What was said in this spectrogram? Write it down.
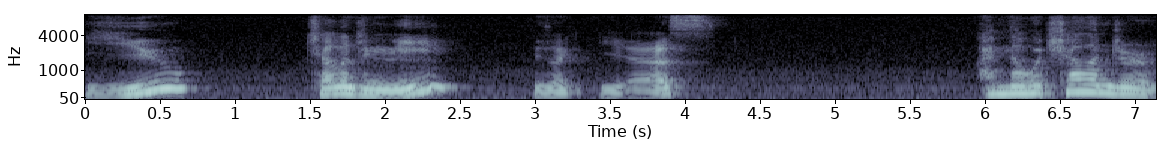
you challenging me? He's like, yes. I'm now a challenger.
